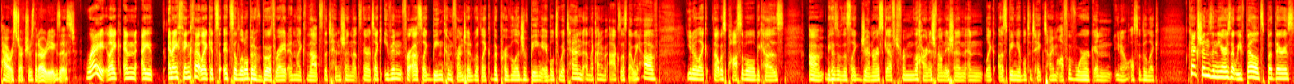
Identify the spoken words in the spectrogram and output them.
power structures that already exist Right. Like, and I, and I think that like it's it's a little bit of both, right? And like that's the tension that's there. It's like even for us, like being confronted with like the privilege of being able to attend and the kind of access that we have, you know, like that was possible because um because of this like generous gift from the Harnisch Foundation and like us being able to take time off of work and, you know, also the like connections and years that we've built, but there's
